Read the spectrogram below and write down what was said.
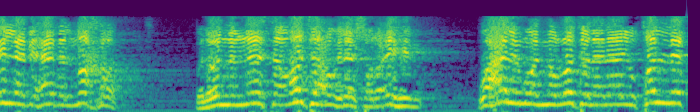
إلا بهذا المخرج. ولو أن الناس رجعوا إلى شرعهم وعلموا أن الرجل لا يطلق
